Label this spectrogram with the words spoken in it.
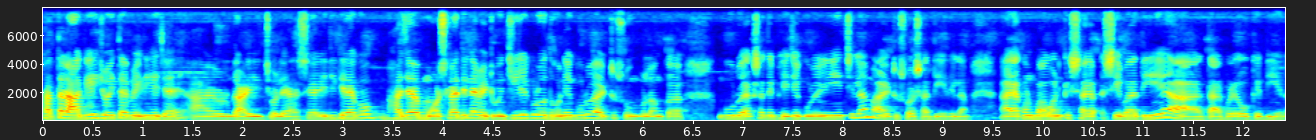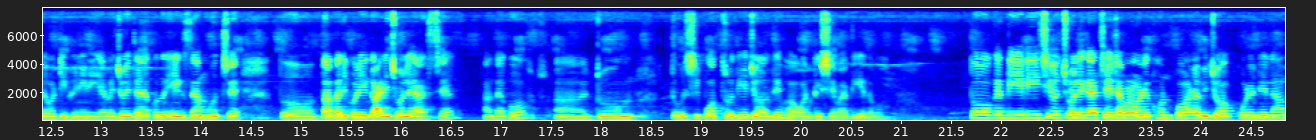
সাতটার আগেই জয়িতা বেরিয়ে যায় আর গাড়ি চলে আসে। আর এদিকে দেখো, ভাজা মশলা দিলাম, একটু জিরে গুঁড়ো, ধনে গুঁড়ো আর একটু শুকনো লঙ্কা গুঁড়ো একসাথে ভেজে গুঁড়ো নিয়েছিলাম আর একটু শসা দিয়ে দিলাম। আর এখন ভগবানকে সেবা দিয়ে আর তারপরে ওকে দিয়ে দেবো, টিফিনে নিয়ে যাবে। জয়িতা এখন এক্সাম হচ্ছে, তো তাড়াতাড়ি করেই গাড়ি চলে আসছে। আর দেখো একটু তুলসী পত্র দিয়ে জল দিয়ে ভগবানকে সেবা দিয়ে দেবো। তো ওকে দিয়ে দিয়েছি, ও চলে গেছে। এটা আবার অনেকক্ষণ পর আমি জব করে নিলাম।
